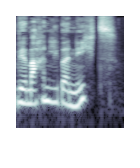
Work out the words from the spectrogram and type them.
wir machen lieber nichts?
